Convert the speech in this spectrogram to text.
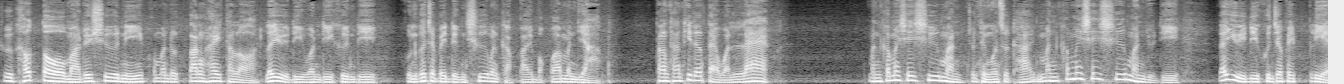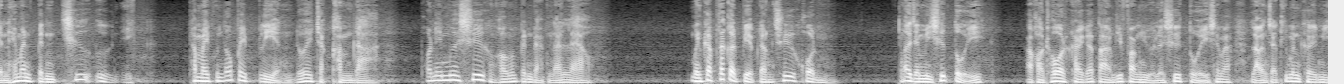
คือเขาโตมาด้วยชื่อนี้เพราะมนุษย์ตั้งให้ตลอด แล้วอยู่ดีวันดีคืนดี คุณก็จะไปดึงชื่อมันกลับไป บอกว่ามันหยาบทั้งทั้งที่ตั้งแต่วันแรก มันก็ไม่ใช่ชื่อมันจนถึงวันสุดท้าย มันก็ไม่ใช่ชื่อมันอยู่ดี แล้วอยู่ดีคุณจะไปเปลี่ยนให้มันเป็นชื่ออื่นอีกทำไมคุณต้องไปเปลี่ยนด้วยจากคำด่า เพราะในเมื่อชื่อของเขามันเป็นแบบนั้นแล้ว เหมือนกับถ้าเกิดเปรียบดังชื่อคนอาจจะมีชื่อตุ๋ยอขอโทษใครก็ตามที่ฟังอยู่แล้วชื่อตุ๋ยใช่ไหมหลังจากที่มันเคยมี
